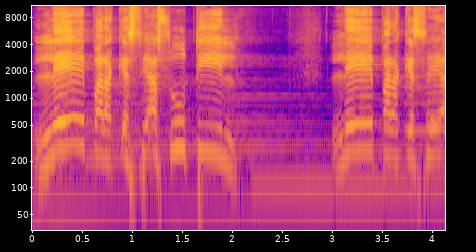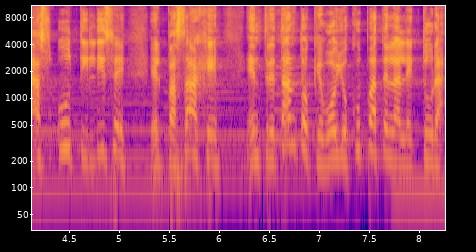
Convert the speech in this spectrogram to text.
Lee para que seas útil. Lee para que seas útil. Dice el pasaje, entre tanto que voy, ocúpate en la lectura,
